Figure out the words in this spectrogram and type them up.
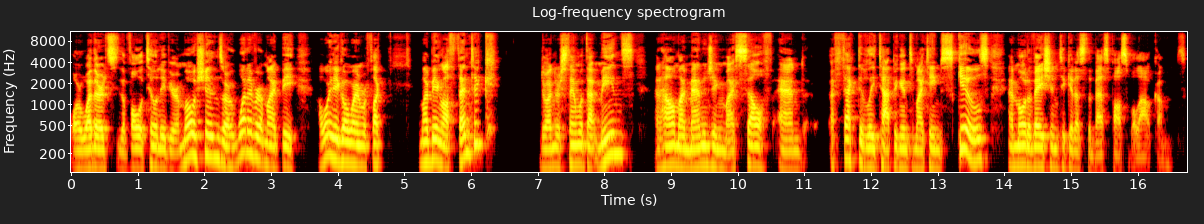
or whether it's the volatility of your emotions or whatever it might be. I want you to go away and reflect: Am I being authentic? Do I understand what that means? and how am I managing myself and effectively tapping into my team's skills and motivation to get us the best possible outcomes.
